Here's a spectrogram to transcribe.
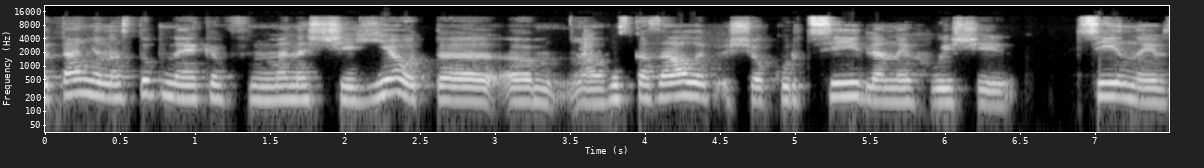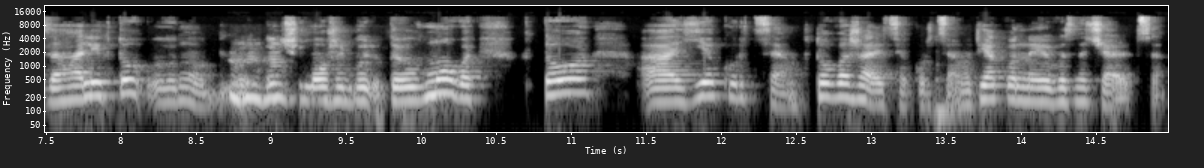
Питання наступне, яке в мене ще є. От е, ем, е, ви сказали, що курці для них вищі ціни, і взагалі хто ну інші можуть бути умови. Хто е, є курцем? Хто вважається курцем? От як вони визначаються?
